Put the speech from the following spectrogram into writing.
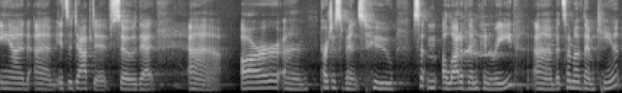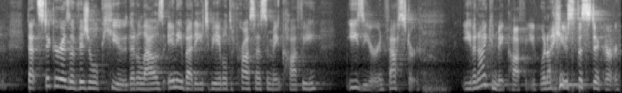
and um, it's adaptive so that uh, our um, participants who some, a lot of them can read um, but some of them can't that sticker is a visual cue that allows anybody to be able to process and make coffee easier and faster even I can make coffee when I use the sticker.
